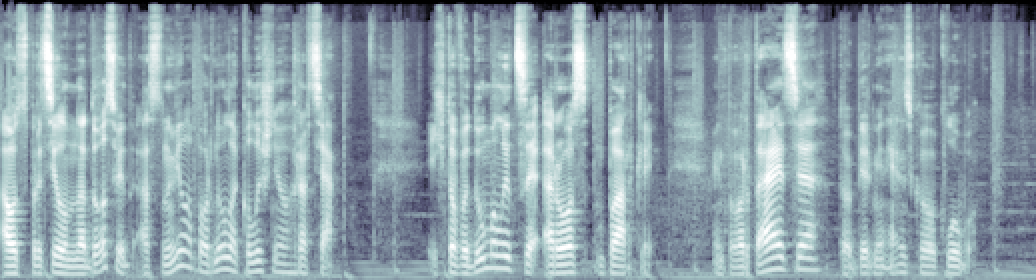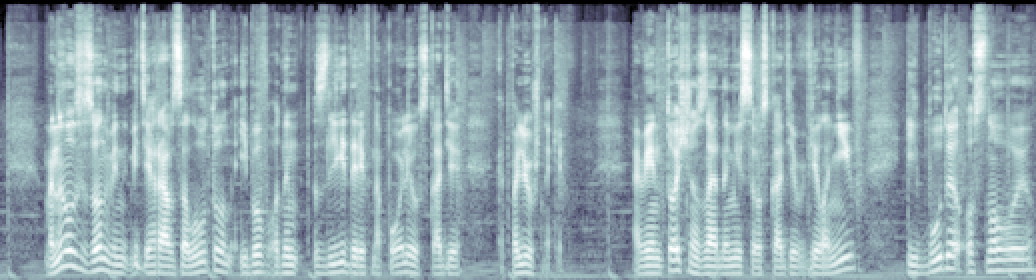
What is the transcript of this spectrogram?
А от з прицілом на досвід Астон Вілла повернула колишнього гравця. І хто ви думали, це Рос Барклі. Він повертається до бірмінгемського клубу. Минулий сезон він відіграв за Лутон і був одним з лідерів на полі у складі капелюшників. Він точно знайде місце у складі Віланів і буде основою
